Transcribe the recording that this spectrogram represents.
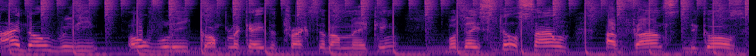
I don't really overly complicate the tracks that I'm making, but they still sound advanced because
